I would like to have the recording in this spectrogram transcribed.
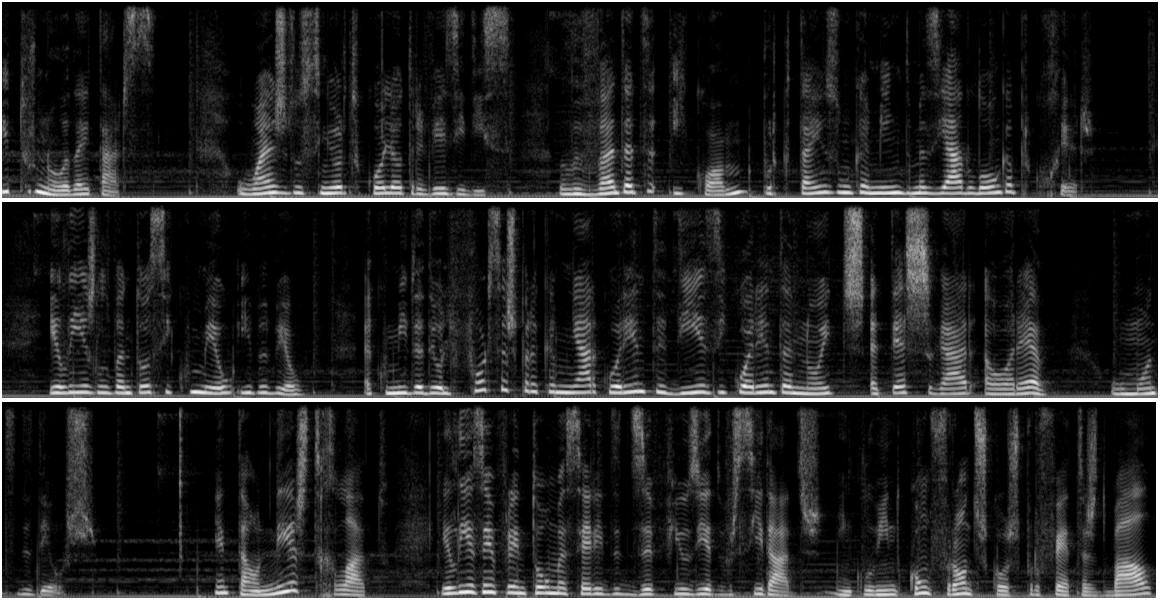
e tornou a deitar-se. O anjo do Senhor tocou-lhe outra vez e disse: Levanta-te e come, porque tens um caminho demasiado longo a percorrer. Elias levantou-se e comeu e bebeu. A comida deu-lhe forças para caminhar 40 dias e 40 noites até chegar a Horeb, o monte de Deus. Então, neste relato, Elias enfrentou uma série de desafios e adversidades, incluindo confrontos com os profetas de Baal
